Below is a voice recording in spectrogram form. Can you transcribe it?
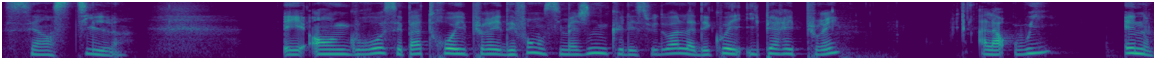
c'est un style. Et en gros, c'est pas trop épuré. Des fois, on s'imagine que les Suédois, la déco est hyper épurée. Alors oui et non.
